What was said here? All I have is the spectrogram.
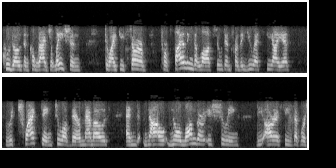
kudos and congratulations to IT Serve for filing the lawsuit and for the USCIS retracting two of their memos and now no longer issuing the RFEs that were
